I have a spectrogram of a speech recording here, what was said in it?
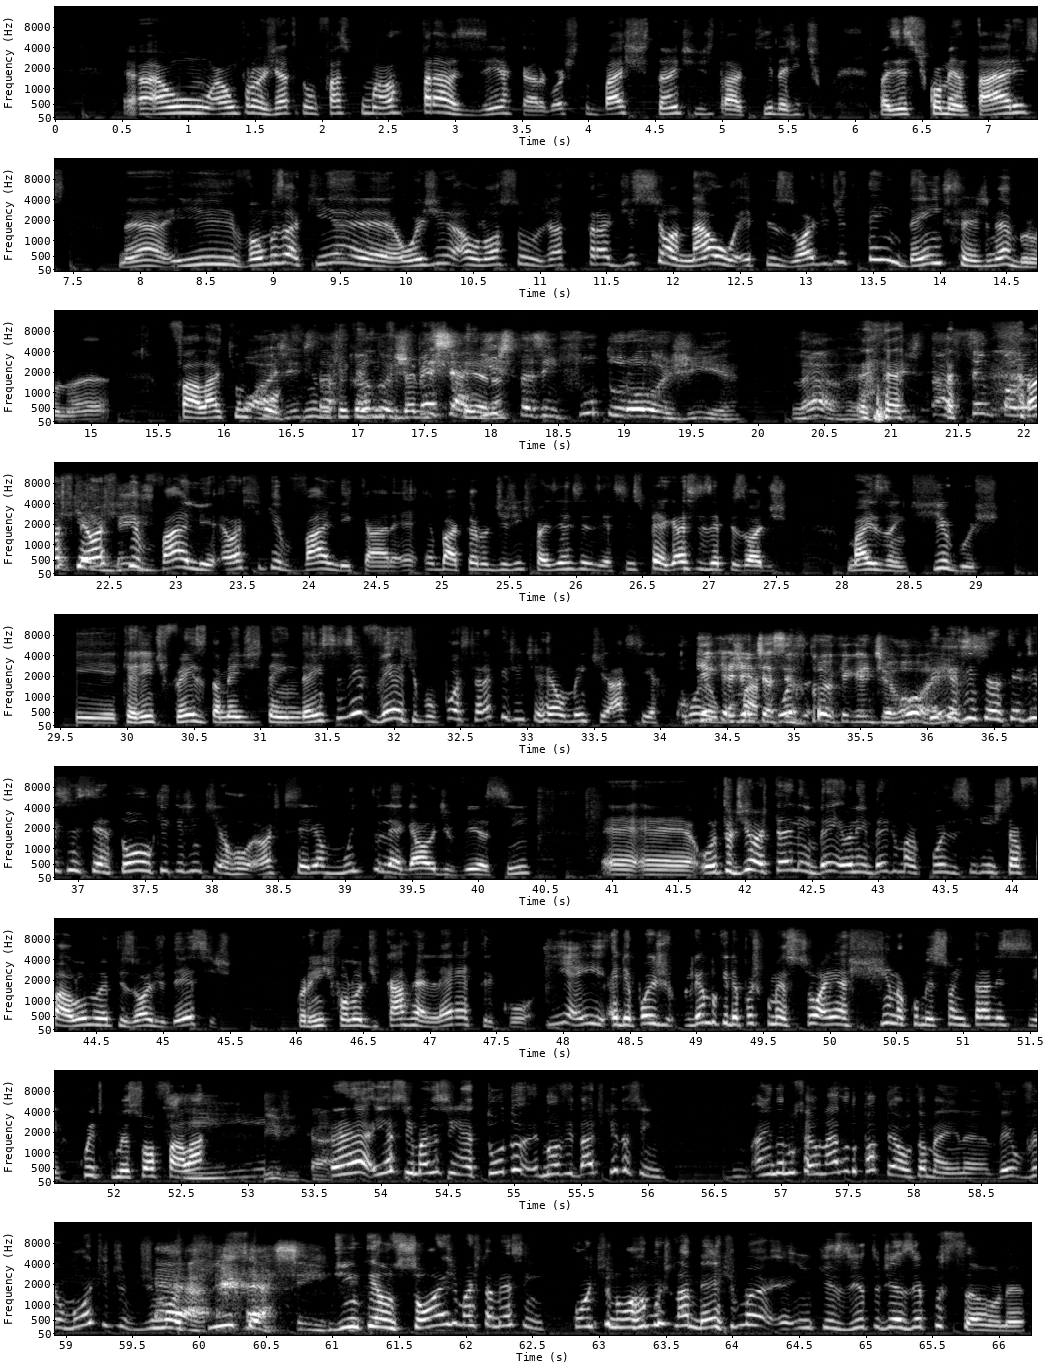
É um, é um projeto que eu faço com o maior prazer, cara. Gosto bastante de estar aqui, da gente fazer esses comentários, né? E vamos aqui é, hoje ao nosso já tradicional episódio de tendências, né, Bruno? É, falar aqui um Pô, pouquinho tá do que, que a gente especialistas ter, né? em futurologia. Não, a gente tá sempre falando eu acho que, eu acho que vale, eu acho que vale, cara. É, é bacana o dia a gente fazer esse exercício, pegar esses episódios mais antigos e que a gente fez também de tendências e ver, tipo, pô, será que a gente realmente acertou? O que, que a gente coisa? acertou e o que, que a gente errou? O que, é que, a gente, o que a gente acertou, o que, que a gente errou? Eu acho que seria muito legal de ver assim. É, é... Outro dia eu até lembrei, eu lembrei de uma coisa assim que a gente falou num episódio desses, quando a gente falou de carro elétrico, e aí, aí depois, lembro que depois começou, aí a China começou a entrar nesse circuito, começou a falar. Sim, cara. É, e assim, mas assim, é tudo novidade que, assim, ainda não saiu nada do papel também, né? Veio, veio um monte de, de é, notícia, é, de intenções, mas também, assim, continuamos na mesma inquisito de execução, né?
